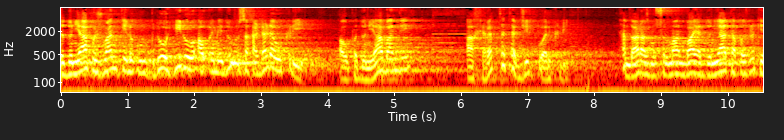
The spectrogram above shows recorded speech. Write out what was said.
د دنیا په ژوند کې له اوږدو هیلو او امیدونو څخه ډډه وکړي او په دنیا باندې آخرت ته ترجیح ورکړي همداراز مسلمان باید دنیا ته په زړه کې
